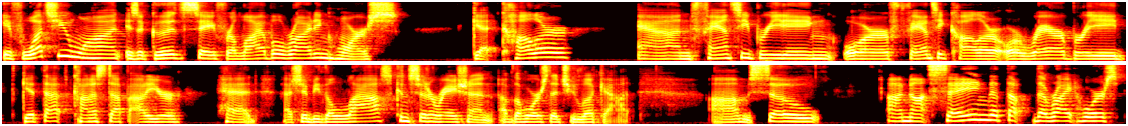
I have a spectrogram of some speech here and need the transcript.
If what you want is a good, safe, reliable riding horse, get color and fancy breeding or fancy color or rare breed, get that kind of stuff out of your head. That should be the last consideration of the horse that you look at. Um, so I'm not saying that the, the right horse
